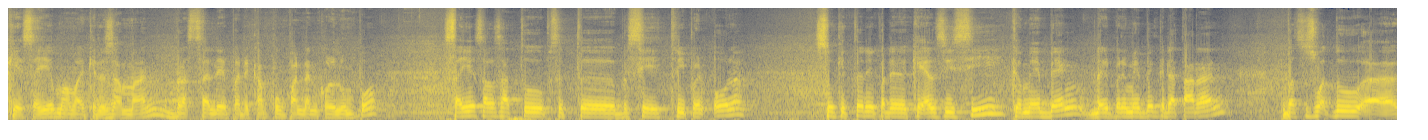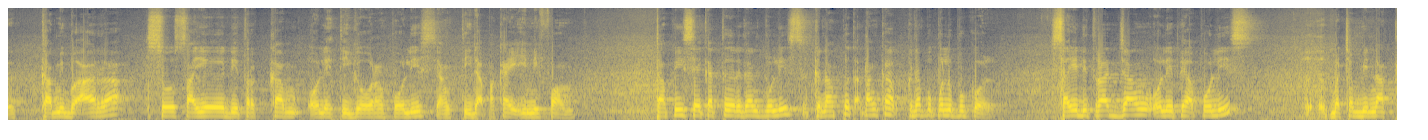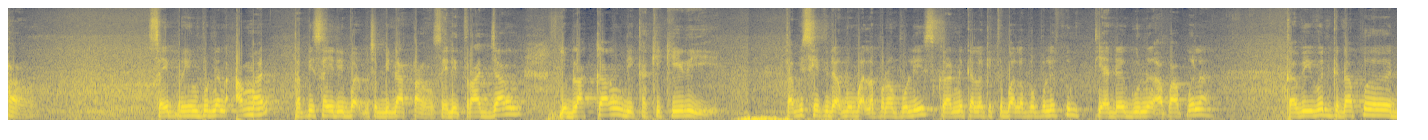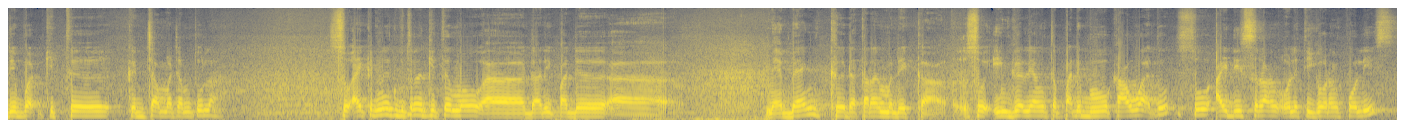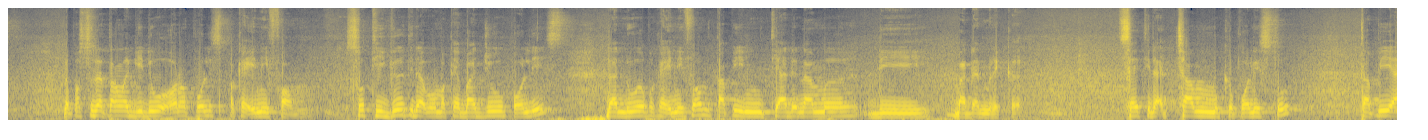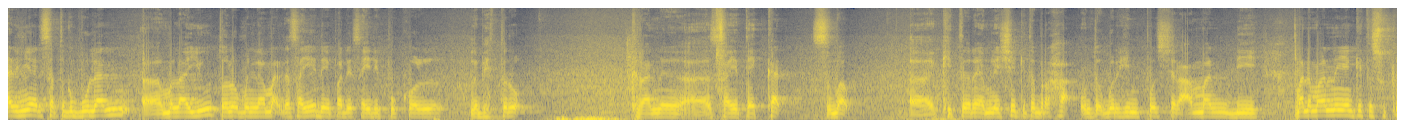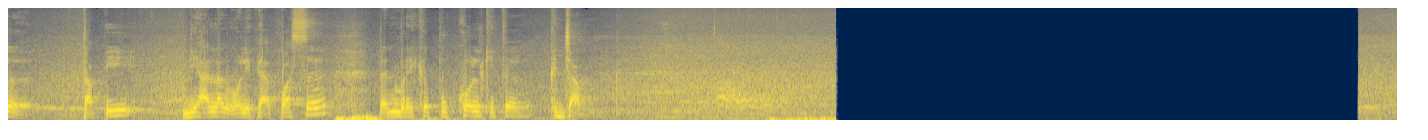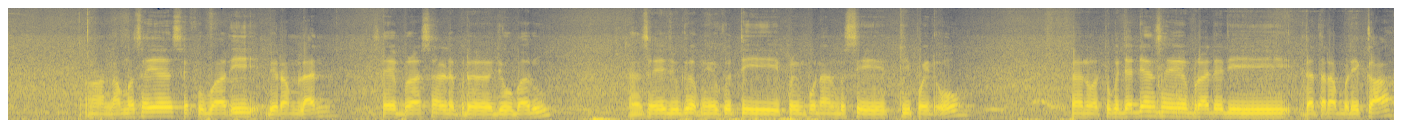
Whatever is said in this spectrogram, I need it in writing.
Okay, saya Muhammad Khairul Zaman berasal daripada Kampung Pandan Kuala Lumpur. Saya salah satu peserta bersih 3.0 lah. So kita daripada KLCC ke Maybank, daripada Maybank ke Dataran. Lepas tu sewaktu uh, kami berarak, so saya diterkam oleh tiga orang polis yang tidak pakai uniform. Tapi saya kata dengan polis, kenapa tak tangkap? Kenapa perlu pukul? Saya diterajang oleh pihak polis uh, macam binatang saya perhimpunan aman tapi saya dibuat macam binatang. Saya diterajang di belakang di kaki kiri. Tapi saya tidak membuat laporan polis kerana kalau kita buat laporan polis pun tiada guna apa-apalah. Tapi even kenapa dia buat kita kejam macam tu lah so I kena kebetulan kita mau uh, daripada uh, Maybank ke Dataran Merdeka. So ingal yang tempat dia berkawat tu so I diserang oleh tiga orang polis. Lepas tu datang lagi dua orang polis pakai uniform So tiga tidak memakai baju polis dan dua pakai uniform tapi tiada nama di badan mereka. Saya tidak cam muka polis tu tapi akhirnya ada satu kumpulan uh, Melayu tolong menyelamatkan saya daripada saya dipukul lebih teruk kerana uh, saya tekad sebab uh, kita rakyat Malaysia kita berhak untuk berhimpun secara aman di mana-mana yang kita suka tapi dihalang oleh pihak kuasa dan mereka pukul kita kejam. Uh, nama saya Saiful Bari Biramlan. Saya berasal daripada Johor Bahru dan saya juga mengikuti perhimpunan bersih 3.0 dan waktu kejadian saya berada di dataran Merdeka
